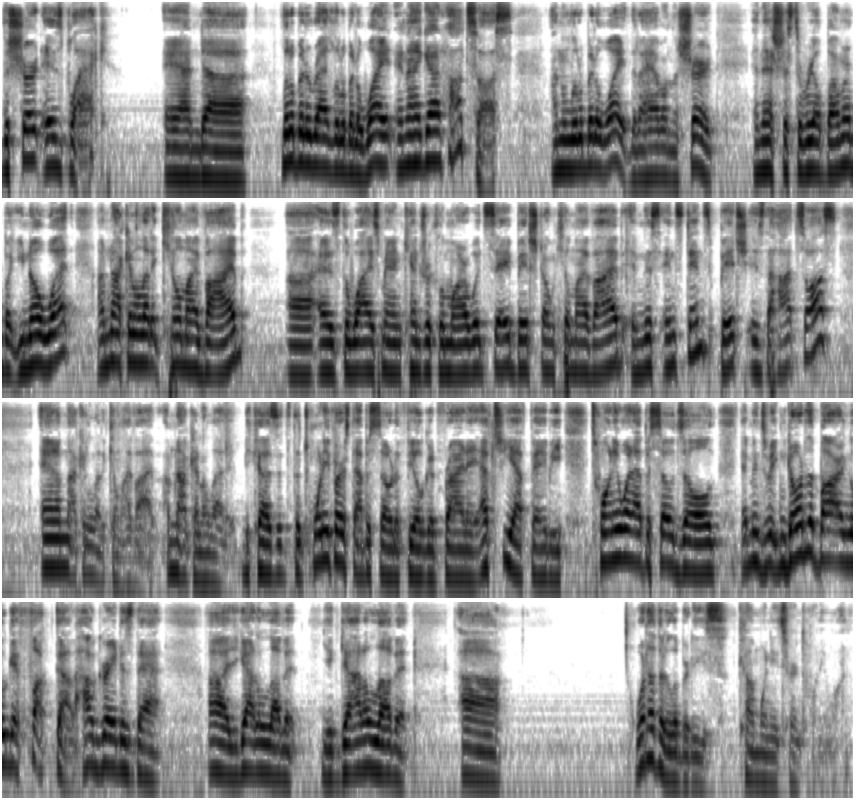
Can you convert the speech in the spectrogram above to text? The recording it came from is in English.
the shirt is black. And a uh, little bit of red, a little bit of white. And I got hot sauce on the little bit of white that I have on the shirt. And that's just a real bummer. But you know what? I'm not going to let it kill my vibe. Uh, as the wise man Kendrick Lamar would say, bitch, don't kill my vibe. In this instance, bitch is the hot sauce and I'm not going to let it kill my vibe. I'm not going to let it because it's the 21st episode of Feel Good Friday. FGF, baby. 21 episodes old. That means we can go to the bar and go get fucked up. How great is that? Uh, you got to love it. You got to love it. Uh, what other liberties come when you turn 21?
